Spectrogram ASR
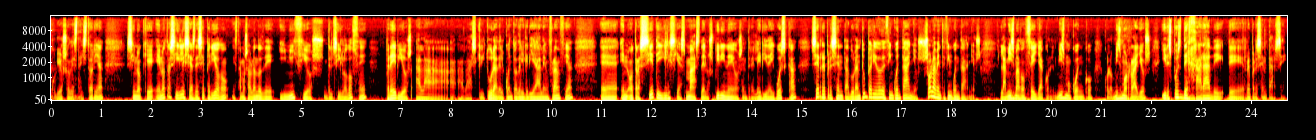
curioso de esta historia, sino que en otras iglesias de ese periodo, estamos hablando de inicios del siglo XII, previos a la, escritura del cuento del Grial en Francia, eh, en otras siete iglesias más de los Pirineos, entre Lérida y Huesca, se representa durante un periodo de 50 años, solamente 50 años, la misma doncella con el mismo cuenco, con los mismos rayos, y después dejará de, de representarse.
